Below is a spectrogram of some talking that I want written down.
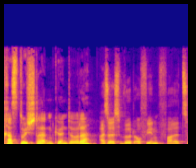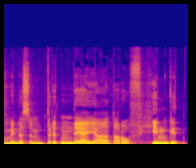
krass durchstreiten könnte, oder? Also es wird auf jeden Fall zumindest im dritten Lehrjahr darauf hingearbeitet,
